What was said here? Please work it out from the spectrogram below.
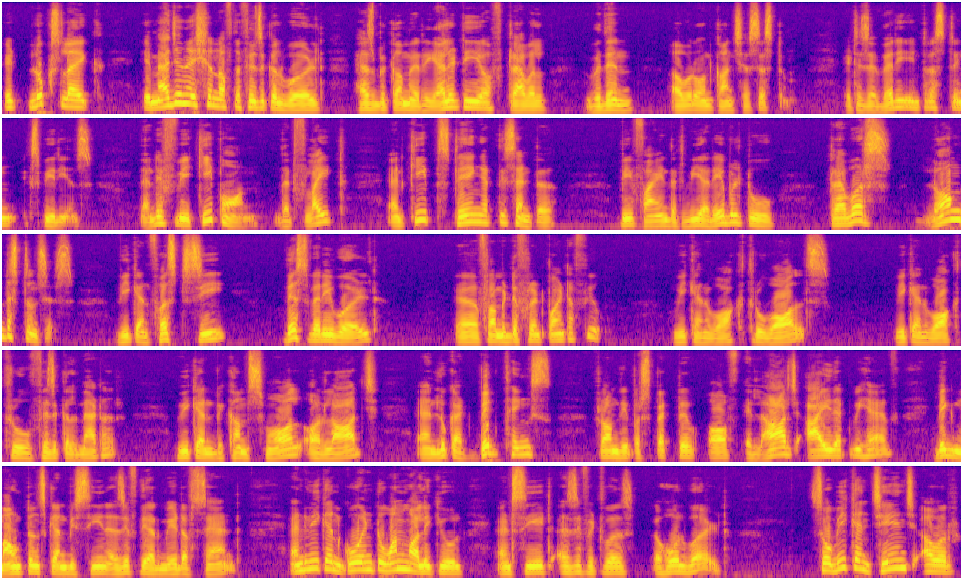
It looks like imagination of the physical world has become a reality of travel within our own conscious system. It is a very interesting experience and if we keep on that flight and keep staying at the center, we find that we are able to traverse long distances. We can first see this very world uh, from a different point of view. We can walk through walls, we can walk through physical matter, we can become small or large and look at big things from the perspective of a large eye that we have. Big mountains can be seen as if they are made of sand and we can go into one molecule and see it as if it was a whole world. So, we can change our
